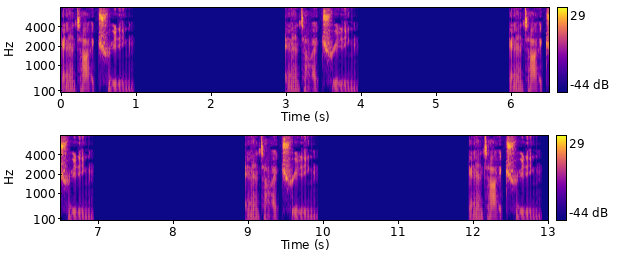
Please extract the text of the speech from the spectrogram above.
anti-treating. Anti-treating. Anti-treating. Anti-treating. Anti-treating.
